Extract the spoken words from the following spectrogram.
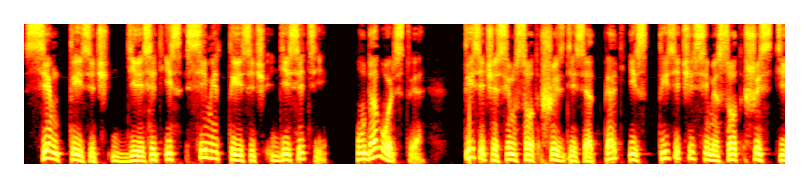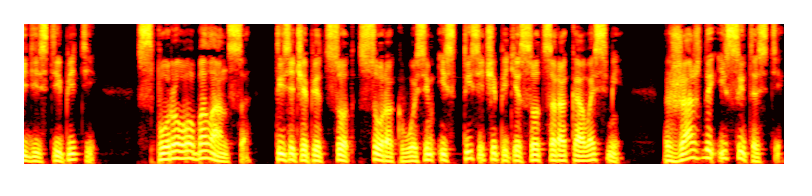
7010 из 7010. Удовольствие 1765 из 1765. Спорового баланса 1548 из 1548. Жажды и сытости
